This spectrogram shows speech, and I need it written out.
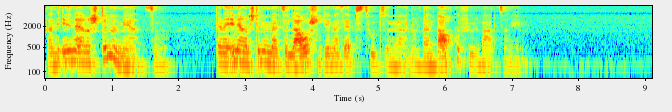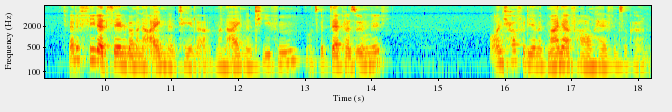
deine innere Stimme mehr zu deiner inneren Stimme mehr zu lauschen, dir mehr selbst zuzuhören und dein Bauchgefühl wahrzunehmen. Ich werde viel erzählen über meine eigenen Täler, meine eigenen Tiefen. Und es wird sehr persönlich. Und ich hoffe, dir mit meiner Erfahrung helfen zu können.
